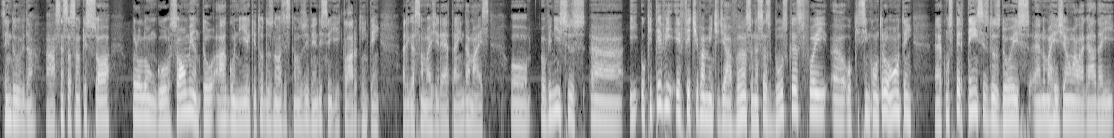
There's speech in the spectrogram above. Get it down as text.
Sem dúvida. A sensação que só prolongou, só aumentou a agonia que todos nós estamos vivendo, e, e claro, quem tem a ligação mais direta ainda mais. O, o Vinícius, uh, e o que teve efetivamente de avanço nessas buscas foi uh, o que se encontrou ontem uh, com os pertences dos dois eh, numa região alagada aí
